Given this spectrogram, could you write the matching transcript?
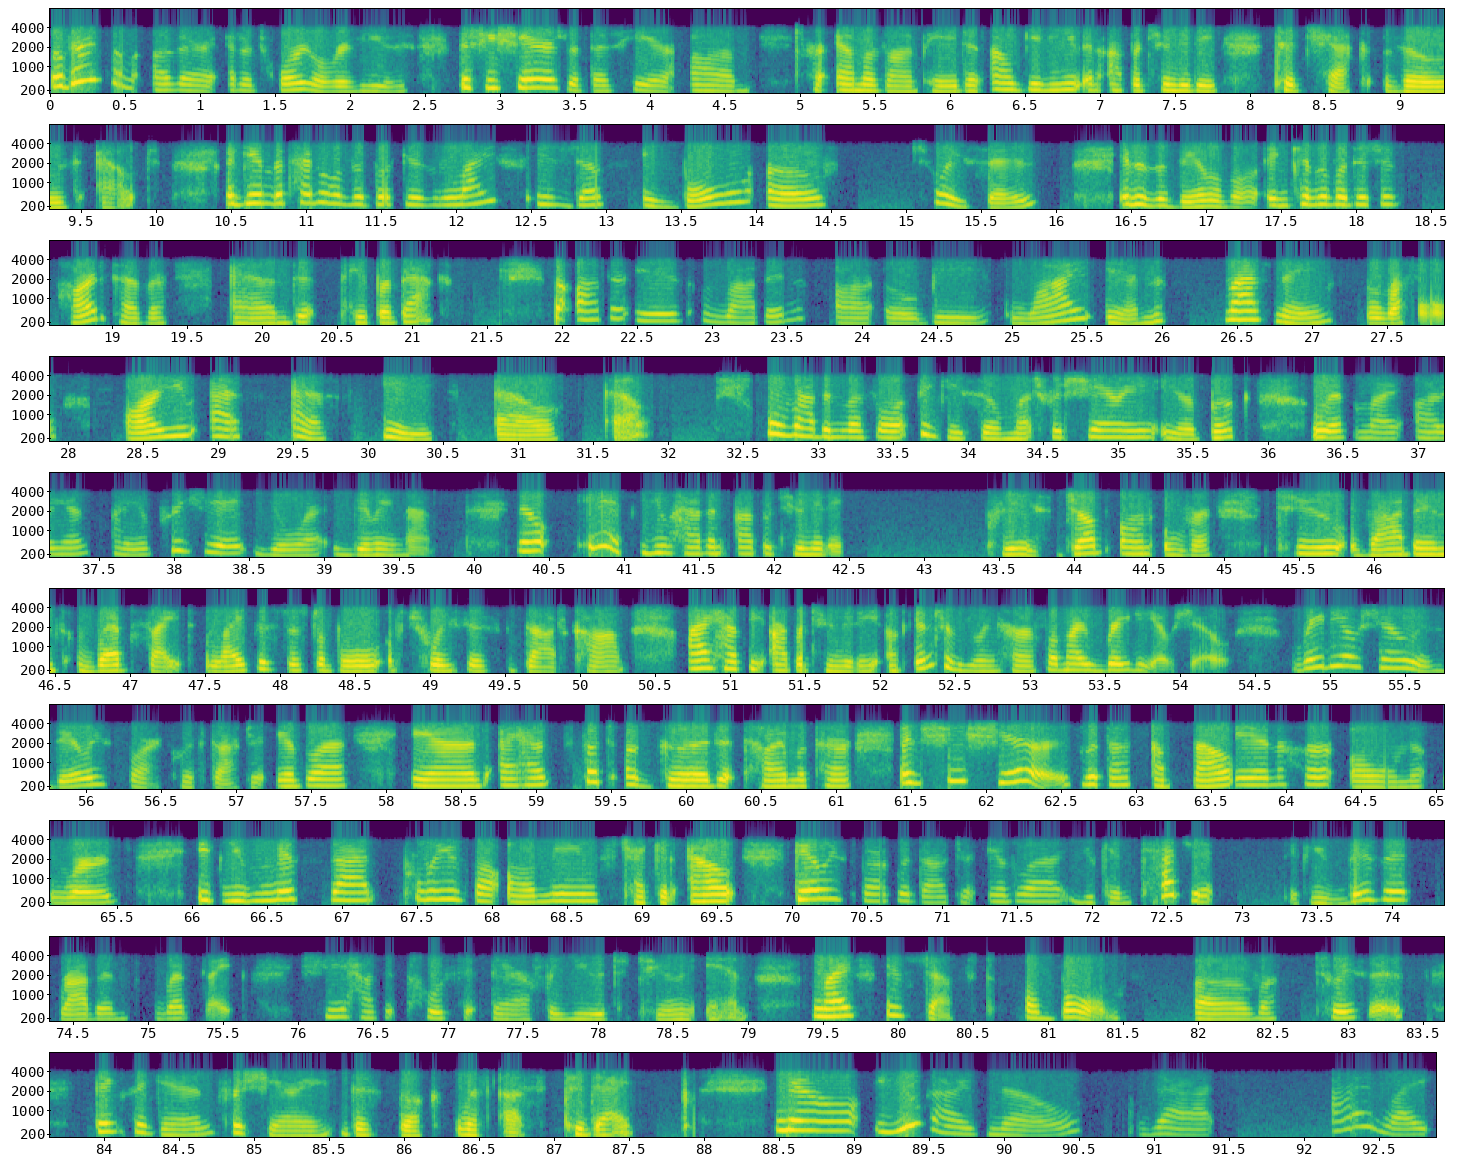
Well, there are some other editorial reviews that she shares with us here on her Amazon page, and I'll give you an opportunity to check those out. Again, the title of the book is Life is Just a Bowl of Choices. It is available in Kindle edition, hardcover, and paperback. The author is Robyn, R O B Y N, last name Russell, R U S S E L L. Well, Robyn Russell, thank you so much for sharing your book with my audience. I appreciate your doing that. Now, if you have an opportunity please jump on over to Robyn's website, lifeisjustabowlofchoices.com. I had the opportunity of interviewing her for my radio show. Radio show is Daily Spark with Dr. Angela, and I had such a good time with her. And she shares with us about in her own words. If you missed that, please by all means check it out. Daily Spark with Dr. Angela. You can catch it if you visit Robyn's website, she has it posted there for you to tune in. Life is just a bowl of choices. Thanks again for sharing this book with us today. Now, you guys know that I like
